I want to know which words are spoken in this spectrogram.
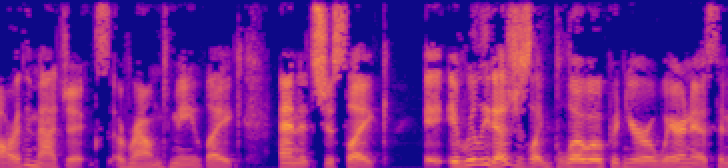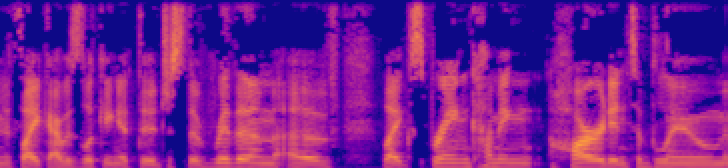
are the magics around me? Like and it's just like it really does just like blow open your awareness. And it's like i was looking at the just the rhythm of like spring coming hard into bloom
